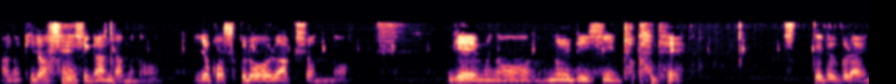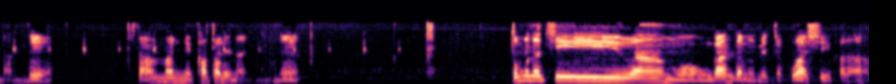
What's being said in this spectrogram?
あの、機動戦士ガンダムの横スクロールアクションのゲームのムービーシーンとかで知ってるぐらいなんで、あんまりね、語れないもんね。友達はもうガンダムめっちゃ詳しいから、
